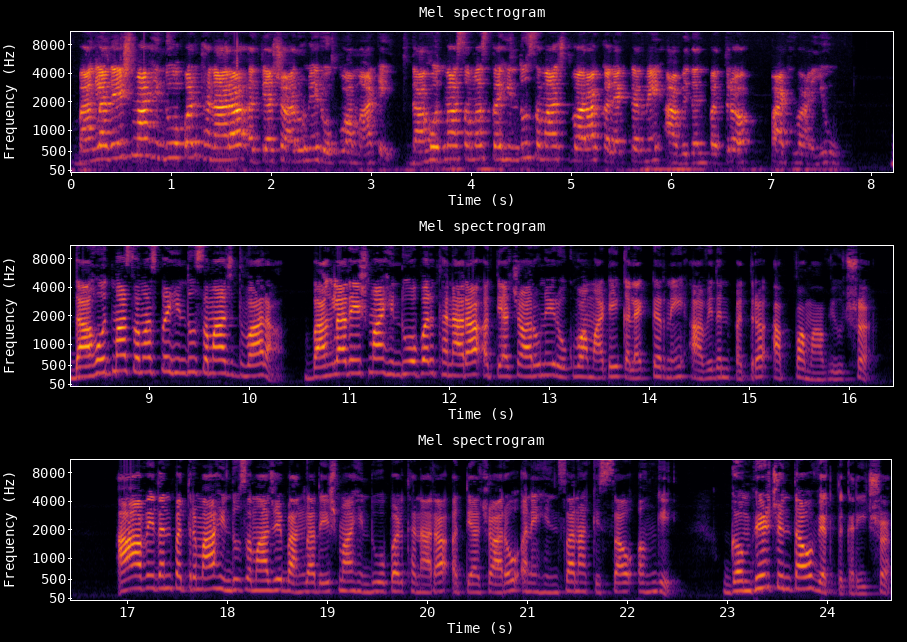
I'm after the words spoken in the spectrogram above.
બાંગ્લાદેશમાં હિન્દુઓ પર થનારા અત્યાચારોને રોકવા માટે દાહોદમાં સમસ્ત હિન્દુ સમાજ દ્વારા કલેક્ટરને આવેદનપત્ર પાઠવાયું. દાહોદમાં સમસ્ત હિન્દુ સમાજ દ્વારા બાંગ્લાદેશમાં હિન્દુઓ પર થનારા અત્યાચારોને રોકવા માટે કલેક્ટરને આવેદનપત્ર આપવામાં આવ્યું છે. આ આવેદનપત્રમાં હિન્દુ સમાજે બાંગ્લાદેશમાં હિન્દુઓ પર થનારા અત્યાચારો અને હિંસાના કિસ્સાઓ અંગે ગંભીર ચિંતાઓ વ્યક્ત કરી છે.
